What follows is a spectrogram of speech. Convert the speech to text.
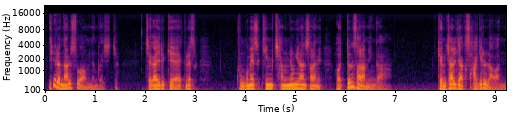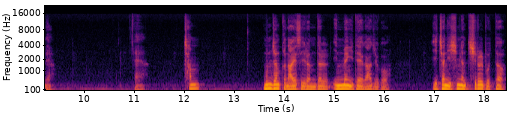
일어날 수가 없는 것이죠. 제가 이렇게 그래서 궁금해서 김창룡이라는 사람이 어떤 사람인가. 경찰대학 사기를 나왔네요. 예. 참 문정권 하에서 이름들 인명이 돼 가지고 2020년 7월부터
